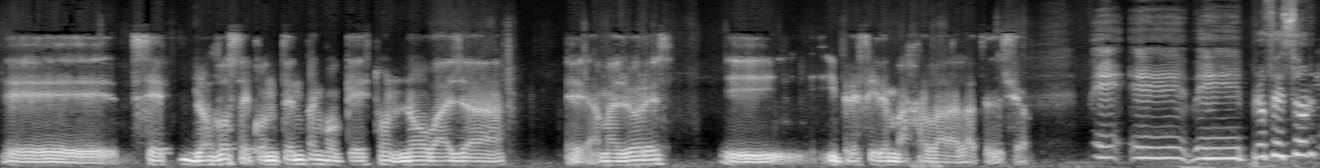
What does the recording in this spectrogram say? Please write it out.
los dos se contentan con que esto no vaya a mayores y, prefieren bajar la, la tensión. profesor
